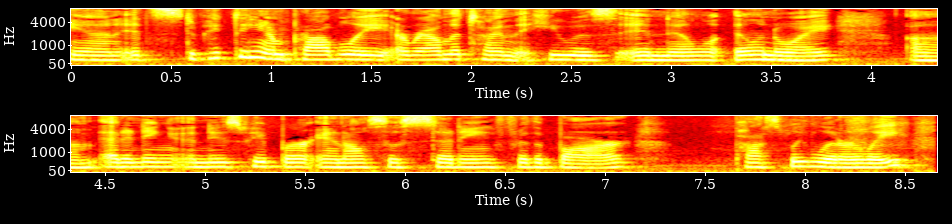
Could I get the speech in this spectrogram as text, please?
and it's depicting him probably around the time that he was in Il- Illinois, um, editing a newspaper and also studying for the bar, possibly literally.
